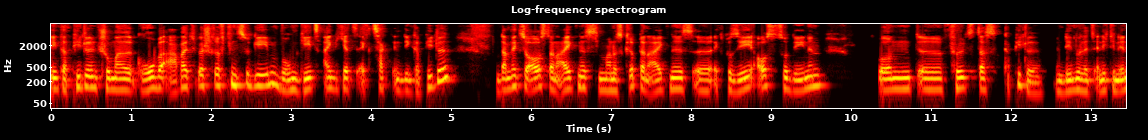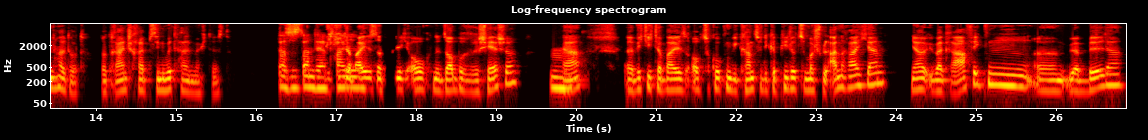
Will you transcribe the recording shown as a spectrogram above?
den Kapiteln schon mal grobe Arbeitsüberschriften zu geben. Worum geht's eigentlich jetzt exakt in den Kapiteln? Und dann fängst du aus, dein eigenes Manuskript, dein eigenes äh, Exposé auszudehnen und äh, füllst das Kapitel, in dem du letztendlich den Inhalt dort, dort reinschreibst, den du mitteilen möchtest. Das ist dann der Wichtig Teil. dabei ist natürlich auch eine saubere Recherche. Mhm. Ja. Äh, wichtig dabei ist auch zu gucken, wie kannst du die Kapitel zum Beispiel anreichern ja, über Grafiken, äh, über Bilder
